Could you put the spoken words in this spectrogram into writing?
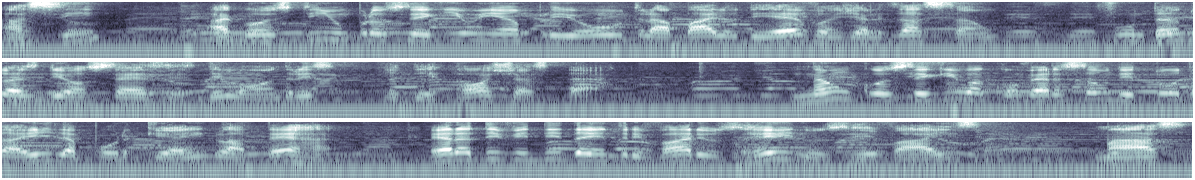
Assim, Agostinho prosseguiu e ampliou o trabalho de evangelização, fundando as dioceses de Londres e de Rochester. Não conseguiu a conversão de toda a ilha porque a Inglaterra era dividida entre vários reinos rivais, mas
